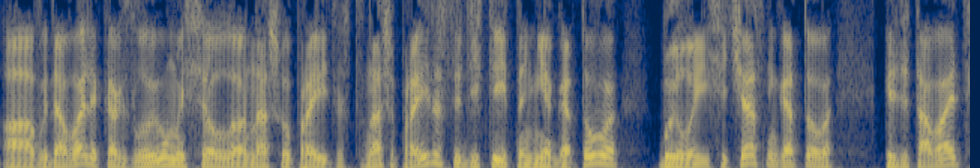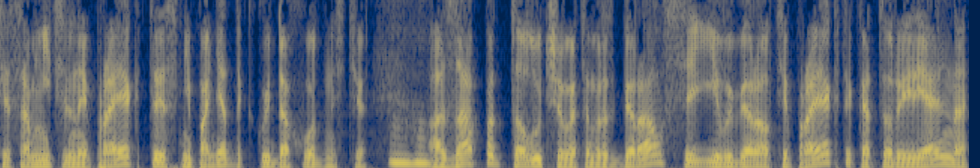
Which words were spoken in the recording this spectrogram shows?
а выдавали как злой умысел нашего правительства. Наше правительство действительно не готово было и сейчас не готово кредитовать сомнительные проекты с непонятно какой доходностью. Угу. А Запад лучше в этом разбирался и выбирал те проекты, которые реально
